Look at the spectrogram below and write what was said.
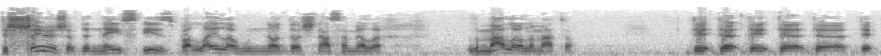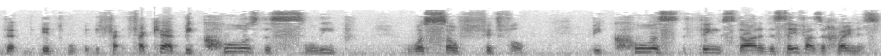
The shirish of the nace is, balayla hu noda shnas hamelech, lemala lemata. The, the, the, the, the, the, the, it, faket, because the sleep was so fitful because things started, the Sefer Zechronis,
